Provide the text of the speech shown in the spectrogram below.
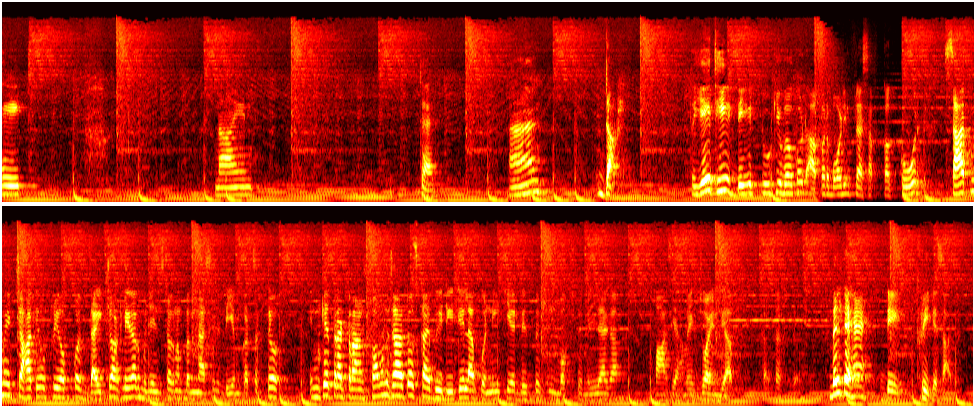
eight, nine, ten, and done. तो ये थी डे टू की वर्कआउट अपर बॉडी प्लस आपका कोर साथ में चाहते हो free of cost diet chart लेना मुझे इंस्टाग्राम पर मैसेज डीएम कर सकते हो। इनके तरह ट्रांसफॉर्म होना चाहते हो उसका भी डिटेल आपको नीचे डिस्क्रिप्शन बॉक्स में मिल जाएगा। वहाँ से हमें ज्वाइन भी आप कर सकते हो। मिलते हैं डे थ्री के साथ।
